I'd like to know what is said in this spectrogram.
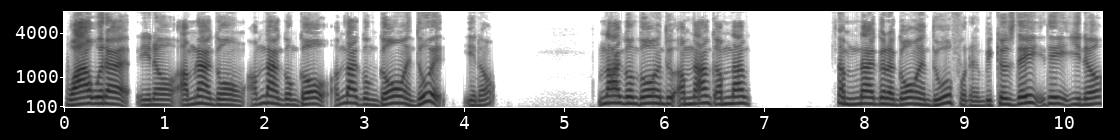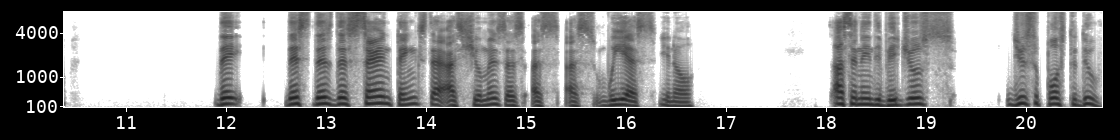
why would i you know i'm not going i'm not going to go i'm not going to go and do it you know? I'm not going to go and do i'm not i'm not i'm not going to go and do it for them because they they you know they there's there's there's certain things that as humans as as as we as you know as an individuals you're supposed to do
